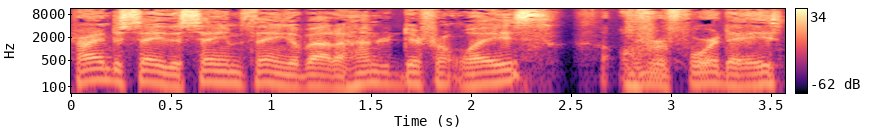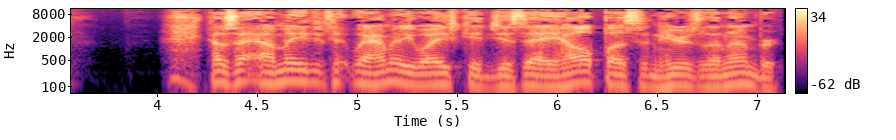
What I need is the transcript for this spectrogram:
trying to say the same thing about a hundred different ways over four days. Because how many, how many ways could you say, help us and here's the number?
